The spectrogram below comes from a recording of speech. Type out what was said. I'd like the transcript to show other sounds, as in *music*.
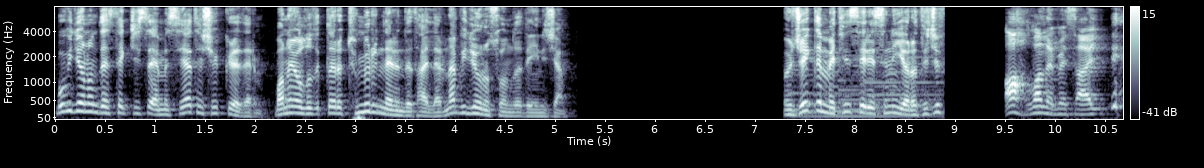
Bu videonun destekçisi MSI'ye teşekkür ederim. Bana yolladıkları tüm ürünlerin detaylarına videonun sonunda değineceğim. Öncelikle Metin serisinin yaratıcı Ah lan MSI. *laughs*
